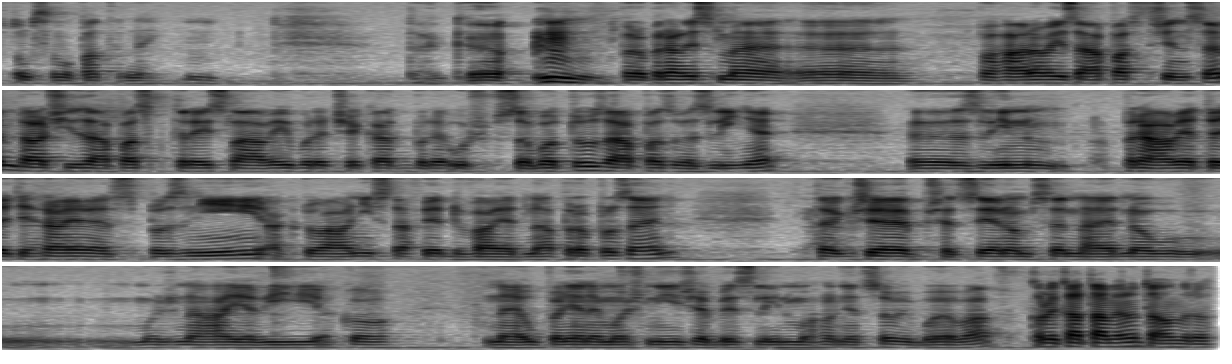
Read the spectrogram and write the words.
v tom jsem opatrný. Hmm. Tak eh, probrali jsme eh, pohárový zápas s Třincem, další zápas, který Slávy bude čekat, bude už v sobotu, zápas ve Zlíně. Eh, Zlín právě teď hraje z Plzní, aktuální stav je 2-1 pro Plzeň takže přeci jenom se najednou možná jeví jako neúplně nemožný, že by Zlín mohl něco vybojovat. Kolika ta minuta, Ondro?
